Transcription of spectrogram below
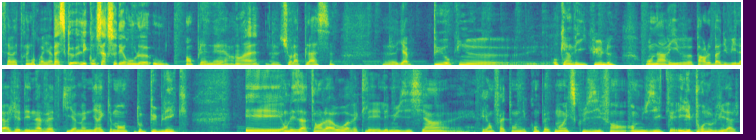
Ça va être incroyable. Parce que les concerts se déroulent où? En plein air, Ouais. euh, sur la place, il n'y a plus aucune, euh, aucun véhicule. On arrive par le bas du village, il y a des navettes qui amènent directement tout le public. Et on les attend là-haut avec les, musiciens. Et, en fait, on est complètement exclusif en, en musique. Il est pour nous, le village.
